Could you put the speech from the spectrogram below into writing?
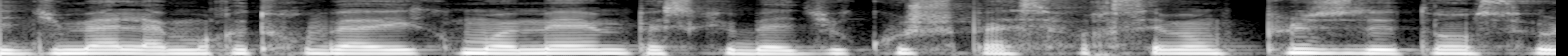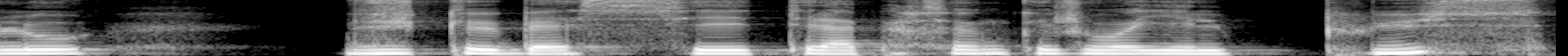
du mal à me retrouver avec moi-même parce que bah, du coup, je passe forcément plus de temps solo vu que bah, c'était la personne que je voyais le plus.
